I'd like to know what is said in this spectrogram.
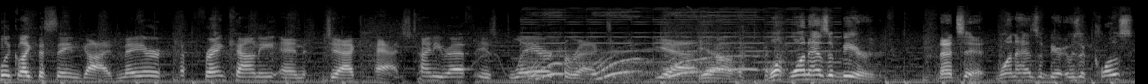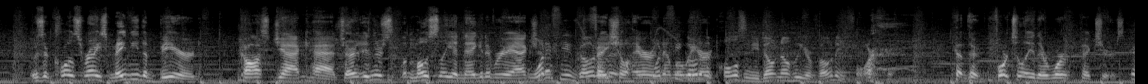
look like the same guy. Mayor Frank Cownie and Jack Hatch. Tiny Ref is Blair correct? Yeah. Yeah. one, one has a beard. That's it. One has a beard. It was a close. It was a close race. Maybe the beard cost Jack Hatch. Isn't there mostly a negative reaction? What if you go to facial the, hair? What and if you go to the polls and you don't know who you're voting for? There- Fortunately, there weren't pictures.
